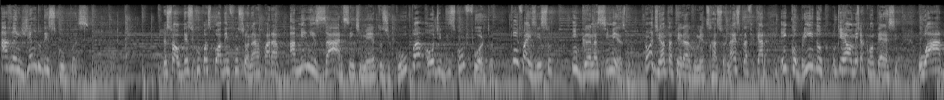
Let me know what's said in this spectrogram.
arranjando desculpas. Pessoal, desculpas podem funcionar para amenizar sentimentos de culpa ou de desconforto. Quem faz isso engana a si mesmo. Não adianta ter argumentos racionais para ficar encobrindo o que realmente acontece. O hábito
